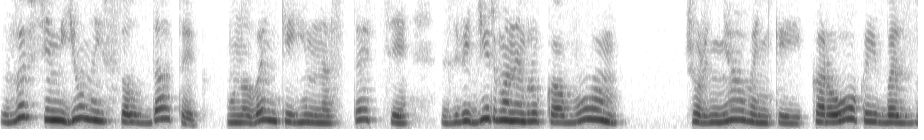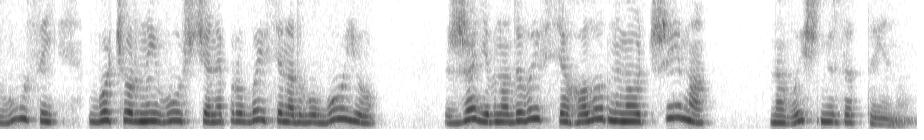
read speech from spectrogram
Зовсім юний солдатик у новенькій гімнастерці з відірваним рукавом, чорнявенький, караокий, безвусий, бо чорний вуз ще не пробився над губою, жадібно дивився голодними очима на вишню затину.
